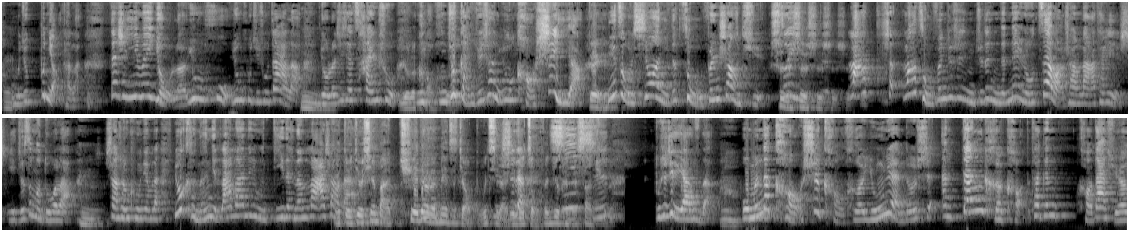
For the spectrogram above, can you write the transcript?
我们就不鸟他了。但是因为有了用户，用户基数大了，有了这些参数，有了考你你就感觉像有考试一样。对。你总希望你的总分上去，所以是是是是拉上拉总分，就是你觉得你的内容再往上拉，它也是也就这么多了。嗯。上升空间不大，有可能你拉拉那种低的还能拉上来。对，就先把缺掉的那只脚补起来，是的，总分就可能上去了。不是这个样子的，嗯，我们的考试考核永远都是按单科考的，它跟考大学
